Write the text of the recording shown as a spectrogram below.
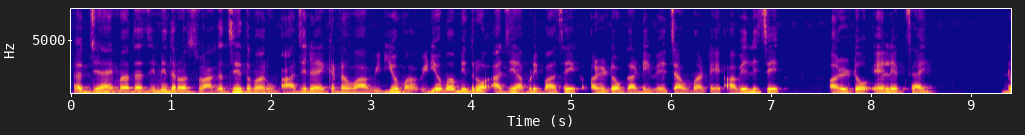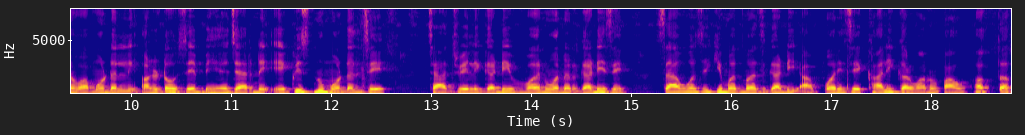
જય માતાજી મિત્રો, સ્વાગત છે તમારું આજના એક નવા વિડીયોમાં. વિડીયોમાં મિત્રો, આજે આપણી પાસે એક અલ્ટો ગાડી વેચાવા માટે આવેલી છે, અલ્ટો એલેક્સાઈ નવા મોડલની અલ્ટો છે, બે હજાર ને એકવીસનું મોડલ છે ચાચવેલી ગાડી, વન ઓનર ગાડી છે. સાવ ઓછી કિંમતમાં જ ગાડી આપવાની છે, ખાલી કરવાનો ભાવ ફક્ત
